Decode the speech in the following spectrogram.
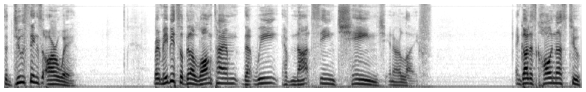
to do things our way. Right? Maybe it's been a long time that we have not seen change in our life. And God is calling us to,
